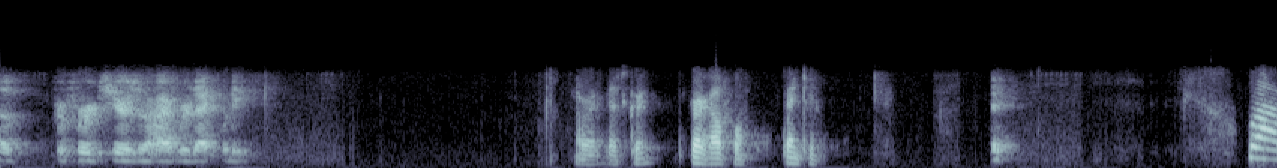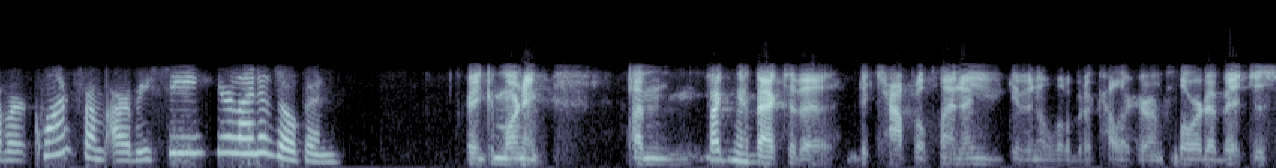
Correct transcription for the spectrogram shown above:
of preferred shares or hybrid equity. All right, that's great. Very helpful. Thank you. Robert Kwan from RBC, your line is open. Great. Good morning. Um, if I can come back to the, the capital plan, I know you've given a little bit of color here on Florida, but just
